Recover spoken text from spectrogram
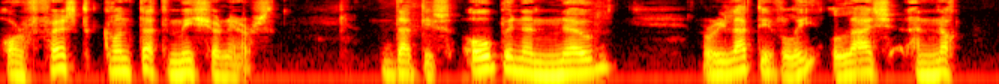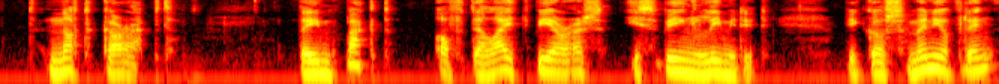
or first contact missionaries that is open and known, relatively large and not, not corrupt. The impact of the light bearers is being limited because many of them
